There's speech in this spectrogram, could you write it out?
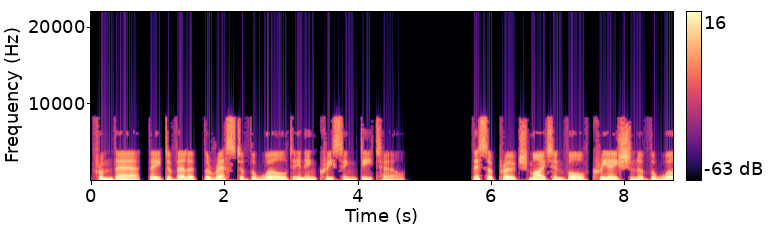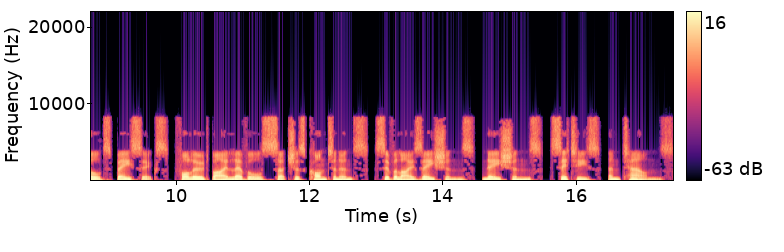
From there, they develop the rest of the world in increasing detail. This approach might involve creation of the world's basics, followed by levels such as continents, civilizations, nations, cities, and towns.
